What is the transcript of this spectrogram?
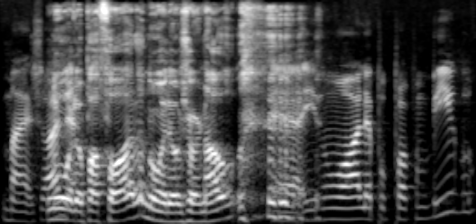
Mas olha, Não olhou pra fora, não olhou o jornal. É, e não olha pro próprio umbigo.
